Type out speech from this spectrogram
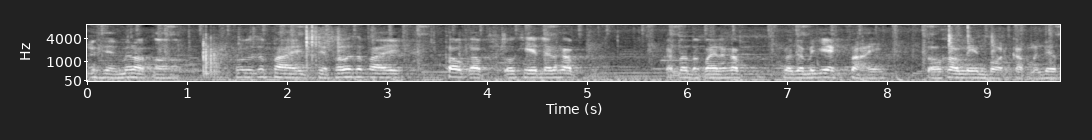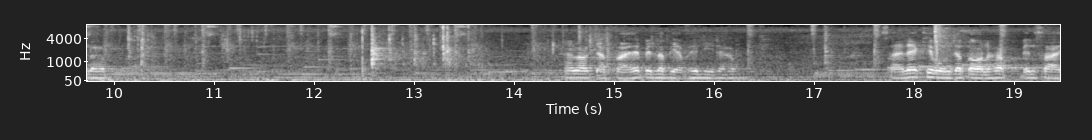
โอเคเมื่อเราต่อ power supply เสียบ power supply เข้ากับตัวเคสแล้วนะครับ ขั้นตอนต่อไปนะครับ เราจะไม่แยกสายต่อเข้าเมนบอร์ดกลับเหมือนเดิมนะครับให้เราจับสายให้เป็นระเบียบให้ดีนะครับ สายแรกที่ผมจะต่อนะครับ เป็นสาย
